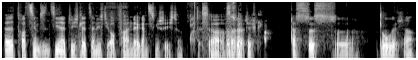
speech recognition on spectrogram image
Äh, trotzdem sind sie natürlich letztendlich die Opfer in der ganzen Geschichte. Das ist ja, das ist relativ klar. Das ist äh, logisch, ja.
